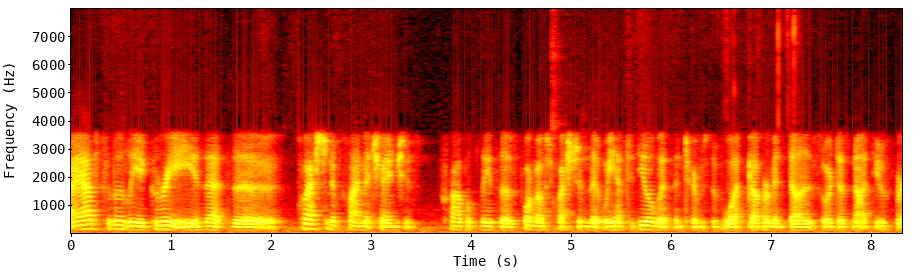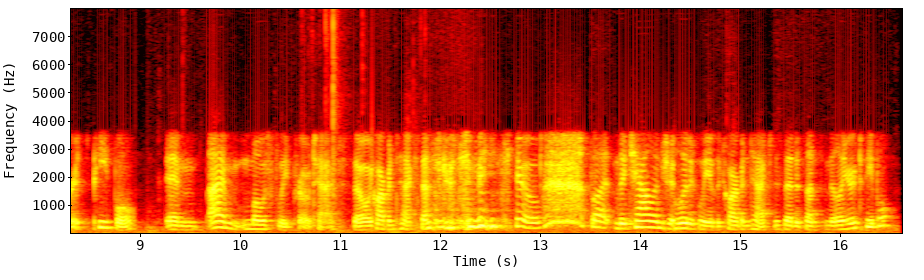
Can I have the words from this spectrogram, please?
I absolutely agree that the question of climate change is probably the foremost question that we have to deal with in terms of what government does or does not do for its people and I'm mostly pro-tax, so carbon tax sounds good to me too. But the challenge politically of the carbon tax is that it's unfamiliar to people.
